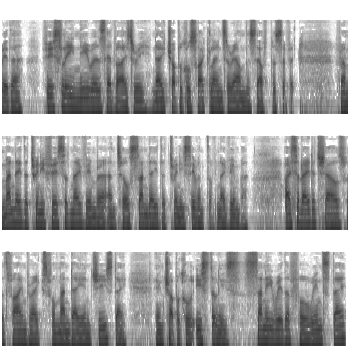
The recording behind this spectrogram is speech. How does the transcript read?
weather. Firstly, NEWA's advisory no tropical cyclones around the South Pacific. From Monday, the 21st of November, until Sunday, the 27th of November. Isolated showers with fine breaks for Monday and Tuesday in tropical easterlies. Sunny weather for Wednesday,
